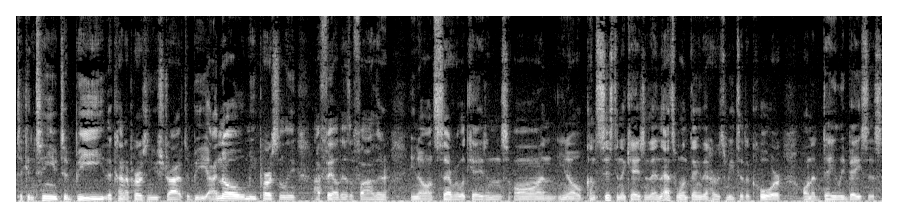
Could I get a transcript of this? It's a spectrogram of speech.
to continue to be the kind of person you strive to be. I know me personally, I failed as a father, you know, on several occasions, on, you know, consistent occasions, and that's one thing that hurts me to the core on a daily basis,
